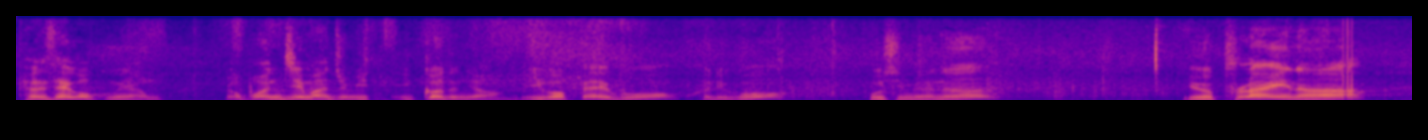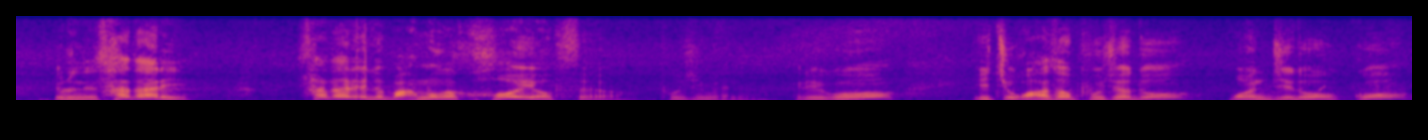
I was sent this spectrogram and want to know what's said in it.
변색 없고 그냥 요 먼지만 좀 있, 거든요. 이거 빼고 그리고 보시면은 요 플라이나 이런 데 사다리. 사다리도 마모가 거의 없어요 보시면은. 그리고 이쪽 와서 보셔도 먼지도 없고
